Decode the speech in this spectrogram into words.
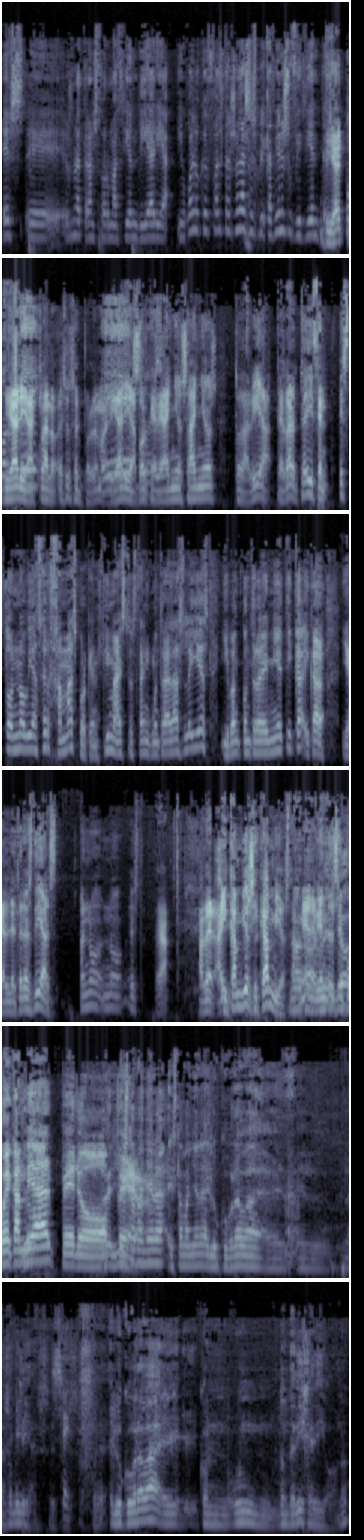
es, eh, es una transformación diaria. Igual lo que faltan son las explicaciones suficientes. Diaria, qué- claro, eso es el problema, diaria, Eso porque es. de años a años todavía. Pero claro, te dicen, esto no voy a hacer jamás, porque encima esto está en contra de las leyes y va en contra de mi ética, y claro, y al de tres días, ah, no, no, esto- ah, a ver, hay Sí, cambios y cambios No, también, no, evidentemente se puede yo- cambiar, pero... A ver, yo esta mañana, esta mañana elucubraba las homilías. Sí. Eh, Elucubraba eh, con un donde dije digo, ¿no?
